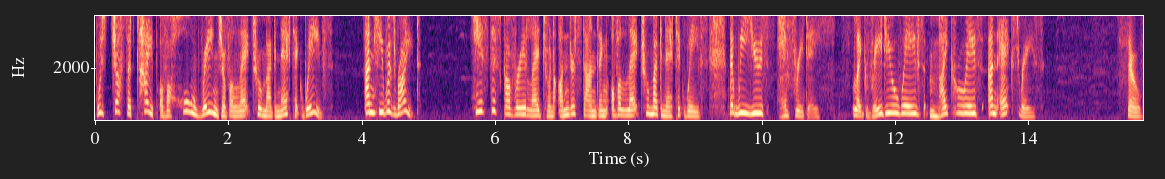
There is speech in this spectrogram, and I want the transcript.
was just a type of a whole range of electromagnetic waves. And he was right. His discovery led to an understanding of electromagnetic waves that we use every day, like radio waves, microwaves, and X rays. So,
